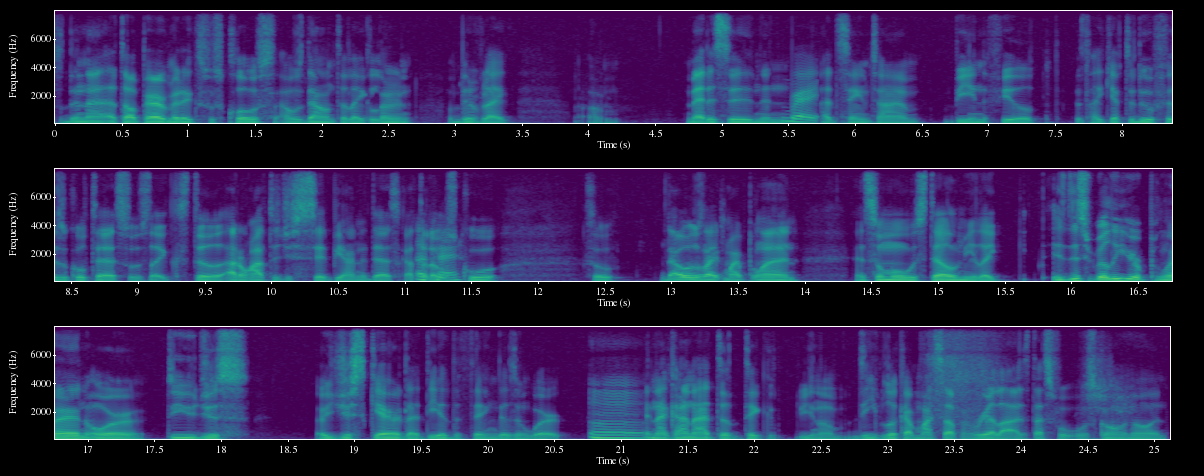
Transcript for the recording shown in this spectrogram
So then I, I thought paramedics was close. I was down to like learn a bit of like um, medicine and Right. at the same time be in the field. It's like you have to do a physical test. So it's like still I don't have to just sit behind the desk. I thought that was cool. So that was like my plan. And someone was telling me like, is this really your plan or do you just are you just scared that the other thing doesn't work? Mm, And I kind of had to take, you know, deep look at myself and realize that's what was going on.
